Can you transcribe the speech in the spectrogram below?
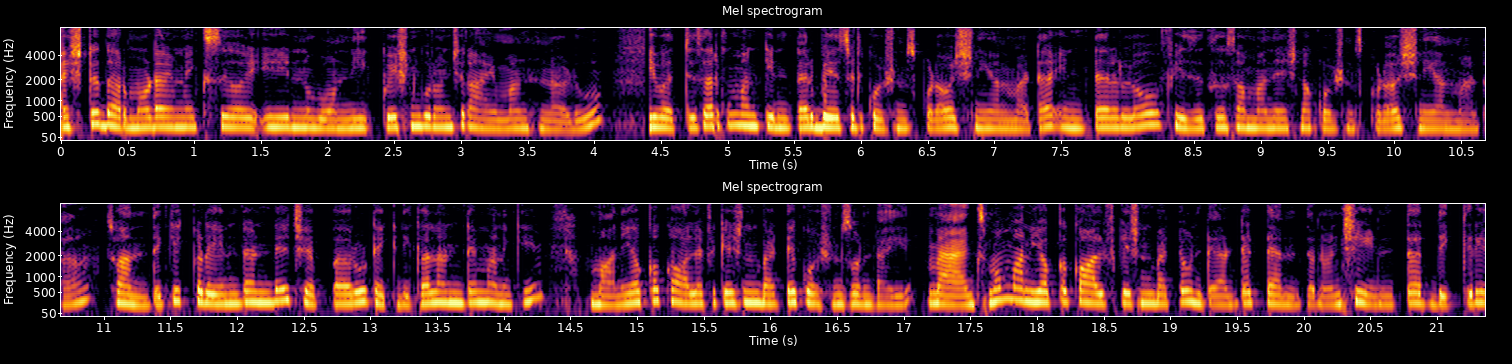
నెక్స్ట్ థర్మోడైనమిక్స్ ఈ వన్ ఈక్వేషన్ గురించి రాయమంటున్నాడు. ఇవి వచ్చేసరికి మనకి ఇంటర్ బేస్డ్ క్వశ్చన్స్ కూడా వచ్చినాయి అనమాట ఇంటర్లో ఫిజిక్స్కి సంబంధించిన క్వశ్చన్స్ కూడా వచ్చినాయి అనమాట సో అందుకే ఇక్కడ ఏంటంటే చెప్పారు టెక్నికల్ అంటే మనకి మన యొక్క క్వాలిఫికేషన్ బట్టే క్వశ్చన్స్ ఉంటాయి. మ్యాక్సిమం మన యొక్క క్వాలిఫికేషన్ బట్టి ఉంటాయి. అంటే టెన్త్ నుంచి ఇంటర్ డిగ్రీ.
